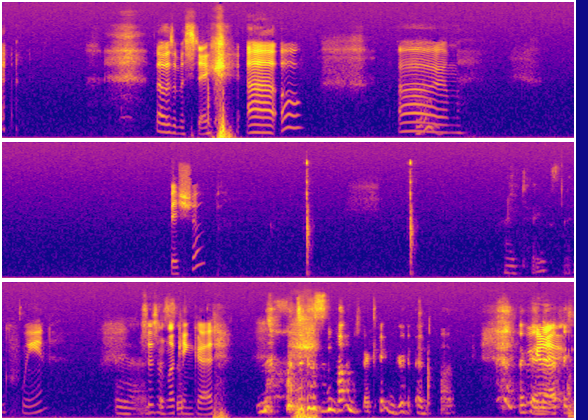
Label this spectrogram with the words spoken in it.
that was a mistake. Uh oh. Um. Bishop. It. Queen. Yeah, This isn't is- looking good. No, this is not looking good at all. Okay, no, I gonna- think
